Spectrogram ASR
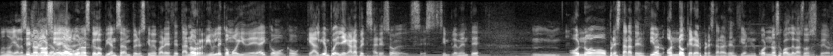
Bueno, ya lo Sí, hemos no, no, sí hay algunos que lo piensan, pero es que me parece tan horrible como idea y como, como que alguien puede llegar a pensar eso es, es simplemente mm, o no prestar atención o no querer prestar atención. No sé cuál de las dos es peor.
